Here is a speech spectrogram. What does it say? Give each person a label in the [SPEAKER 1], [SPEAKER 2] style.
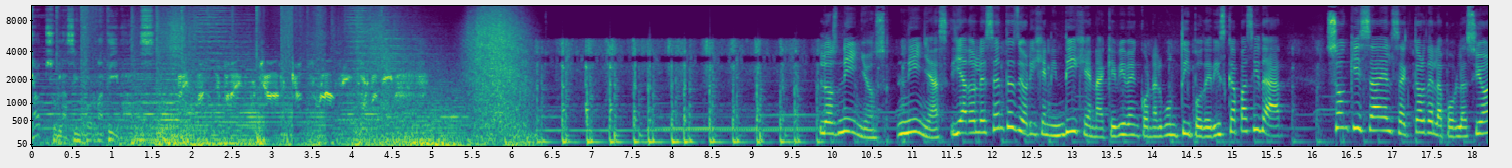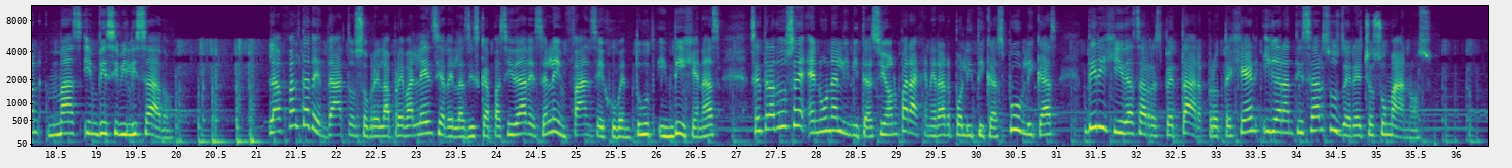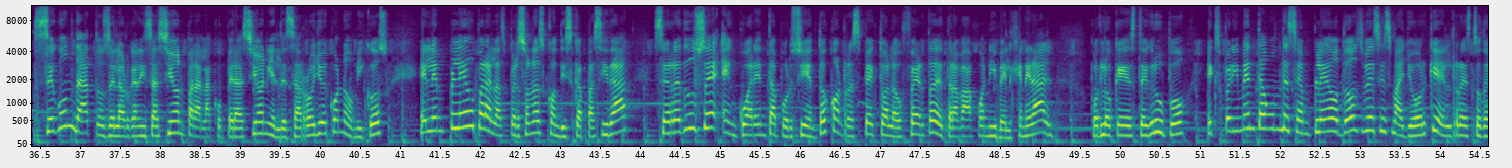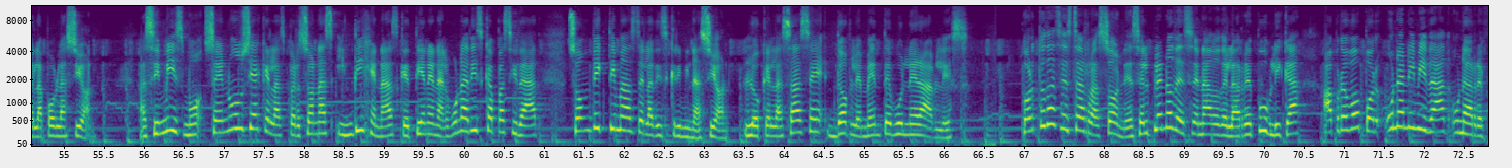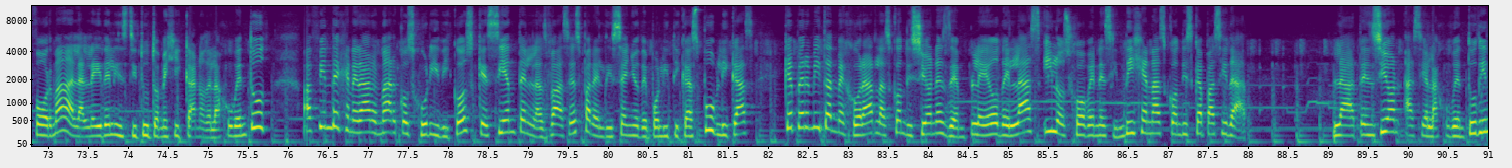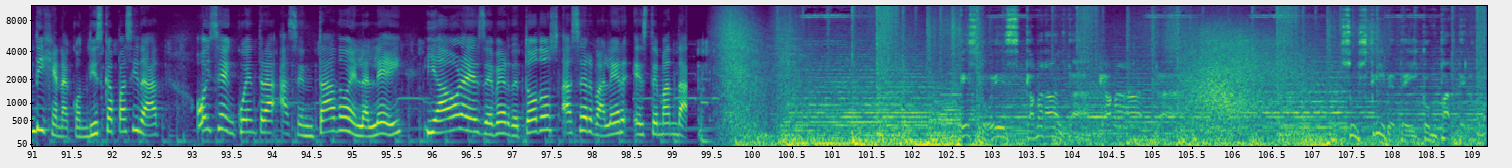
[SPEAKER 1] Cápsulas informativas.
[SPEAKER 2] Prepárate para escuchar cápsulas informativas.
[SPEAKER 3] Los niños, niñas y adolescentes de origen indígena que viven con algún tipo de discapacidad son quizá el sector de la población más invisibilizado. La falta de datos sobre la prevalencia de las discapacidades en la infancia y juventud indígenas se traduce en una limitación para generar políticas públicas dirigidas a respetar, proteger y garantizar sus derechos humanos. Según datos de la Organización para la Cooperación y el Desarrollo Económicos, el empleo para las personas con discapacidad se reduce en 40% con respecto a la oferta de trabajo a nivel general, por lo que este grupo experimenta un desempleo dos veces mayor que el resto de la población. Asimismo, se enuncia que las personas indígenas que tienen alguna discapacidad son víctimas de la discriminación, lo que las hace doblemente vulnerables. Por todas estas razones, el Pleno del Senado de la República aprobó por unanimidad una reforma a la ley del Instituto Mexicano de la Juventud, a fin de generar marcos jurídicos que sienten las bases para el diseño de políticas públicas que permitan mejorar las condiciones de empleo de las y los jóvenes indígenas con discapacidad. La atención hacia la juventud indígena con discapacidad hoy se encuentra asentado en la ley y ahora es deber de todos hacer valer este mandato.
[SPEAKER 1] Esto es Cámara Alta.
[SPEAKER 2] Cámara Alta.
[SPEAKER 1] Suscríbete
[SPEAKER 2] y compártelo.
